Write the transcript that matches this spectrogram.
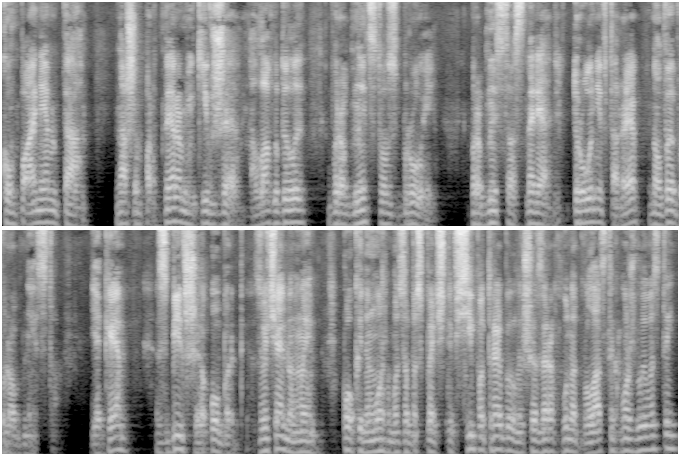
компаніям та нашим партнерам, які вже налагодили виробництво зброї, виробництво снарядів, дронів та РЕП, нове виробництво, яке збільшує оберти. Звичайно, ми поки не можемо забезпечити всі потреби лише за рахунок власних можливостей,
